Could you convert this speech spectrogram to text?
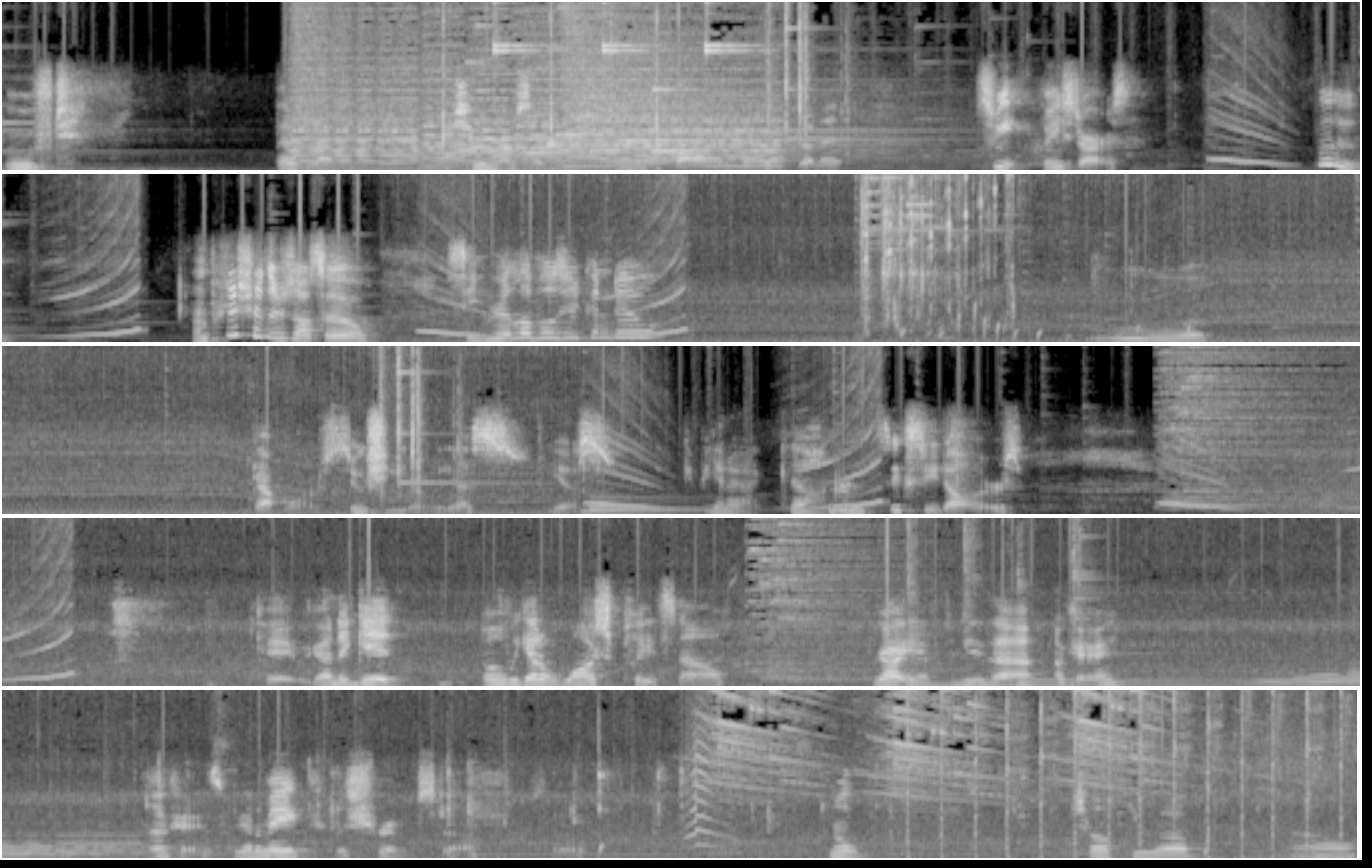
Oofed. Better that two more seconds. Maybe five. I could have done it. Sweet, three stars. Woo. I'm pretty sure there's also secret levels you can do. Ooh. Got more sushi, I guess. Yes. Could be at $160. Okay, we gotta get. Oh, we gotta wash plates now. Forgot you have to do that. Okay. Okay, so we gotta make the shrimp stuff. So. Nope. Chop you up. Now.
